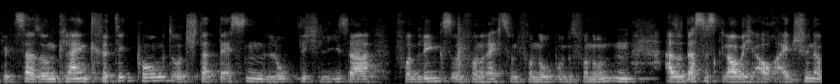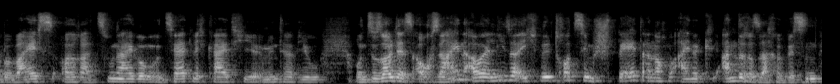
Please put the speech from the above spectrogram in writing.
Gibt es da so einen kleinen Kritikpunkt und stattdessen lobt dich Lisa von links und von rechts und von oben und von unten. Also das ist, glaube ich, auch ein schöner Beweis eurer Zuneigung und Zärtlichkeit hier im Interview. Und so sollte es auch sein. Aber Lisa, ich will trotzdem später noch eine andere Sache wissen.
